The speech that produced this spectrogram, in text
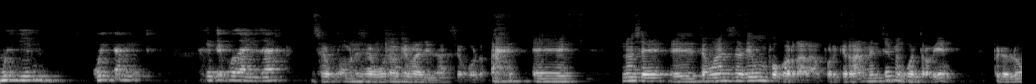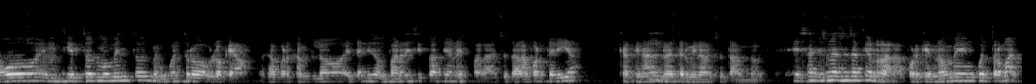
Muy bien, cuéntame, ¿qué te puedo ayudar? hombre, seguro que me ayuda, seguro. Eh, no sé, eh, tengo una sensación un poco rara, porque realmente me encuentro bien, pero luego en ciertos momentos me encuentro bloqueado. O sea, por ejemplo, he tenido un par de situaciones para chutar a portería que al final no he terminado chutando. Esa es una sensación rara, porque no me encuentro mal.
